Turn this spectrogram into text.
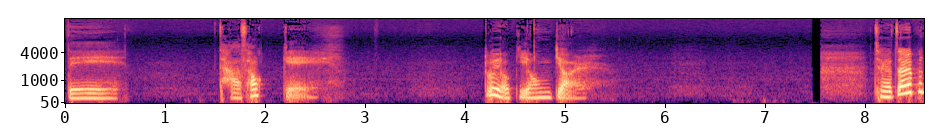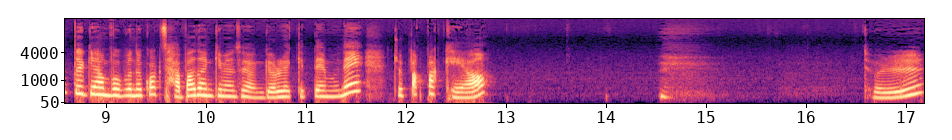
넷. 다섯 개. 또 여기 연결. 제가 짧은뜨기 한 부분을 꽉 잡아당기면서 연결을 했기 때문에 좀 빡빡해요. 둘,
